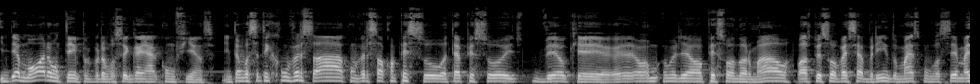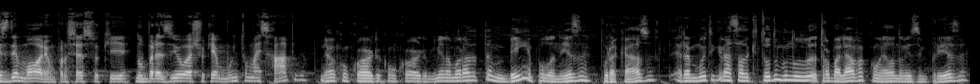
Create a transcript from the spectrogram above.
e demoram um tempo para você ganhar confiança. Então você tem que conversar, conversar com a pessoa, até a pessoa ver o que ele é uma pessoa normal, a pessoa vai se abrindo mais com você, mas demora, é um processo que no Brasil eu acho que é muito mais rápido. Não, concordo, concordo. Minha namorada também é polonesa, por acaso. Era muito engraçado que todo mundo, eu trabalhava com ela na mesma empresa,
